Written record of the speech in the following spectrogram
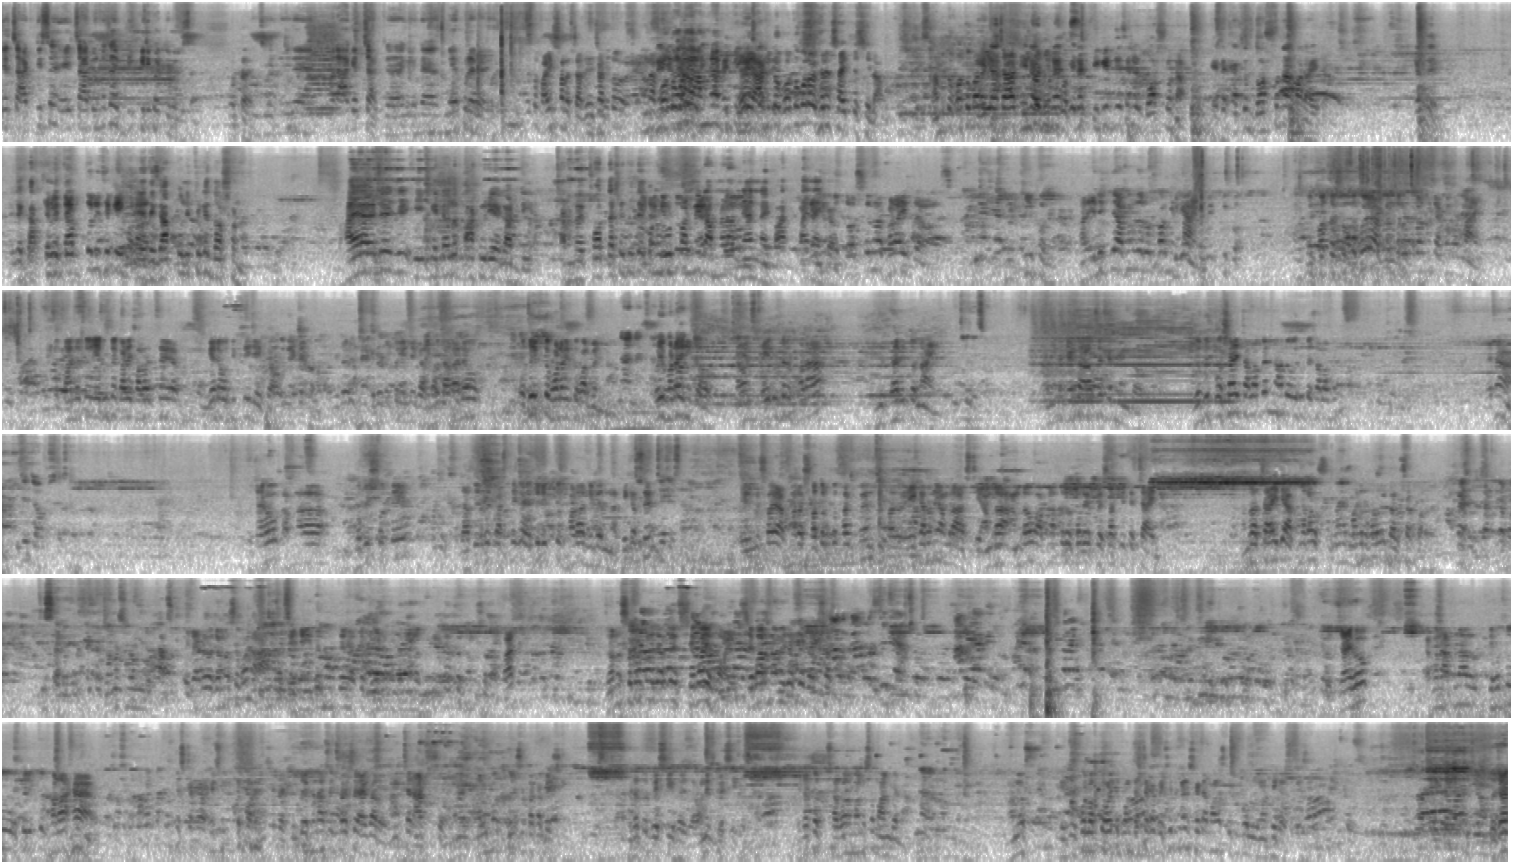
যে চার্ট দিছে এই চার্ট অনুযায়ী বিক্রি করতে যে মানে আগের চার্ট এটা বাইশ সালের এই চার্ট তো গতবার। আমি তো সাইডে ছিলাম। আমি তো গতবার এই চার্ট এটা টিকিট দিয়েছেন দর্শনা। এটা একদম দর্শনা ভাড়া এটা। ঠিক আছে? এই যে গাবতলি থেকেই বলা। গাবতলি থেকে দর্শনা। ভায়া হলে যে এই- এটা হলো পাটুরিয়া গার্ড দিয়ে। কারণ ওই পদ্মা সেতুতে এটা কোনো রুট পারমিট আপনারা নেন নাই পায় নাই কেউ। আর এদিক দিয়ে আপনাদের রুট পারমিট কি হয়ে আপনাদের রুট পারমিট এখনও নাই তো তাহলে তো এই রুটে গাড়ি চালাতে গেলে ওদিক দিয়ে যেতে হবে চালালেও অতিরিক্ত ভাড়া দিতে পারবেন না না। না ওই ভাড়াই নিতে হবে কারণ এই রুটের ভাড়া নির্ধারিত নাই। যেটা আছে সেটা নিতে হবে যদি পোষায় চালাবেন, নাহলে ওই রুটে চালাবেন। তাই না? যাই হোক, আপনারা ভবিষ্যতে যাত্রীদের কাছ থেকে অতিরিক্ত ভাড়া নেবেন না, ঠিক আছে? এই বিষয়ে আপনারা সতর্ক থাকবেন। এই কারণে আমরা আসছি। আমরা, আমরাও আপনাদের উপরে প্রেশার দিতে চাই না। আমরা চাই যে আপনারাও সুন্দরভাবে ব্যবসা করেন। জনসেবা না? যে ঈদের মধ্যে জনসেবা। বাট জনসেবাটা যাতে সেবাই হয় সেবার নামে যাতে ব্যবসা করে যাই হোক এখন আপনার যেহেতু অতিরিক্ত ভাড়া হ্যাঁ পঞ্চাশ টাকা বেশি দিতে পারেন সেটা। কিন্তু এখানে আছে ছয়শো এগারো দিচ্ছেন আটশো মানে অলমোস্ট দুশো টাকা বেশি। এটা তো বেশি হয়ে যায় অনেক বেশি এটা তো সাধারণ মানুষও মানবে না। মানুষ কিন্তু উপলক্ষ হয়তো পঞ্চাশ টাকা বেশি দিলেন সেটা মানুষ কিছু বলল না ঠিক আছে।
